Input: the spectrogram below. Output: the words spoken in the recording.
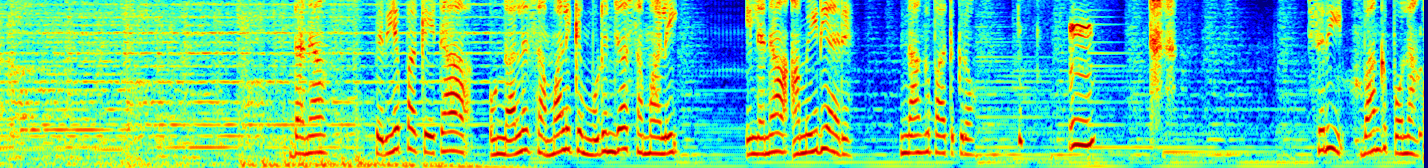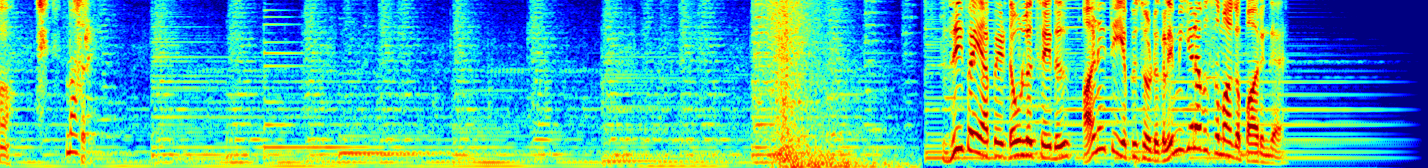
தனா பெரியப்பா கேட்டா உன்னால சமாளிக்க முடிஞ்சா சமாளி. இல்லனா அமைதியா இரு. நாங்க பாத்துக்கிறோம். சரி வாங்க போலாம். வா. சரி. ஜி ஃபைவ் ஆப்பை டவுன்லோட் செய்து அனைத்து எபிசோடுகளையும் இலவசமாக பாருங்க.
